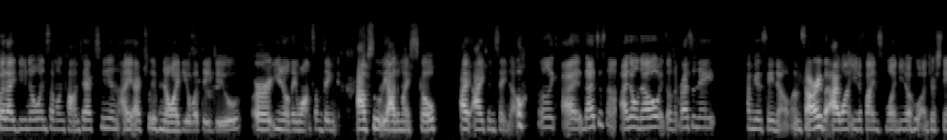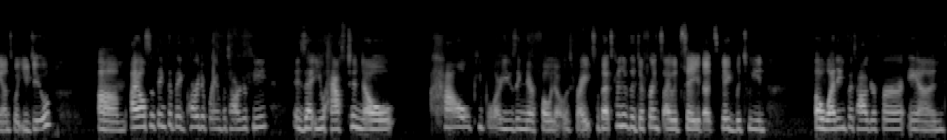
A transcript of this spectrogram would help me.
but I do know when someone contacts me and I actually have no idea what they do, or you know, they want something absolutely out of my scope. I I can say no. I'm like I that does not. I don't know. It doesn't resonate. I'm gonna say no. I'm sorry, but I want you to find someone you know who understands what you do. Um, I also think the big part of brand photography is that you have to know how people are using their photos, right? So that's kind of the difference I would say that's big between a wedding photographer and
